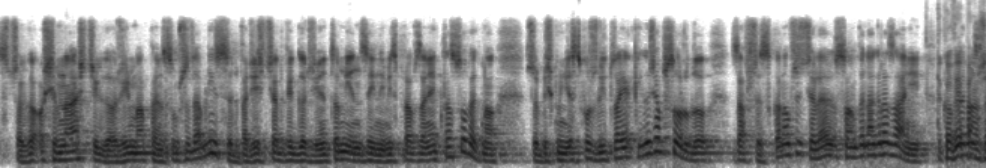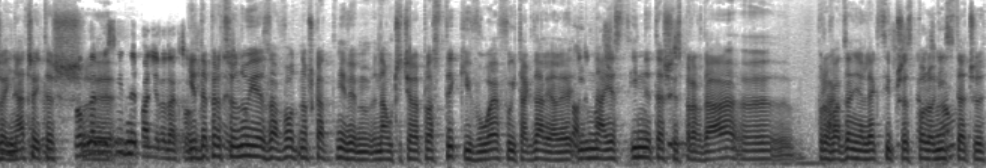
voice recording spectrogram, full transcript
z czego 18 godzin ma pensum przy tablicy. 22 godziny to między innymi sprawdzanie klasówek. No, żebyśmy nie stworzyli tutaj jakiegoś absurdu. Za wszystko nauczyciele są wynagradzani. Tylko wie pan, że inny. inaczej też, Problem e, jest inny, panie redaktorze. Nie deprecjonuje zawod, na przykład, nie wiem, nauczyciela plastyki, WF-u i tak dalej, ale No, inna jest, inny też jest, prawda, yy, prowadzenie lekcji przez Zgadzam. polonistę, czy...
